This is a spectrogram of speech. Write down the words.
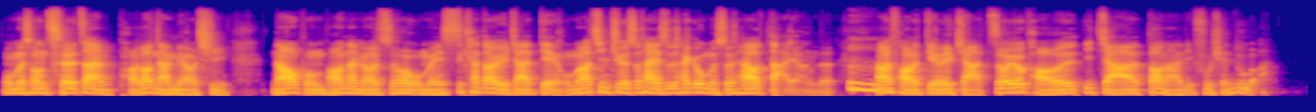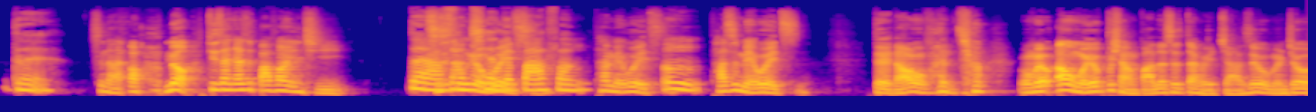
我们从车站跑到南苗去，然后我们跑到南苗之后，我们也是看到有一家店，我们要进去的时候，他也是他跟我们说他要打烊的，嗯，然后跑到第二家，之后又跑到一家到哪里富泉路吧，对是哪哦没有，第三家是八方云集，对啊，只是他没有位置八方，他没位置，嗯，他是没位置。对，然后我们就我们啊，我们又不想把乐事带回家，所以我们就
